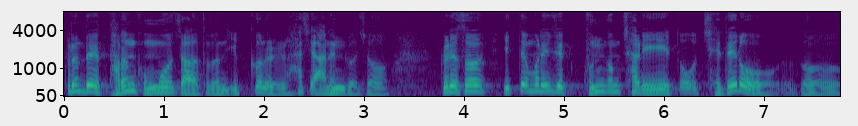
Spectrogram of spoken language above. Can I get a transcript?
그런데 다른 공모자들은 입건을 하지 않은 거죠. 그래서 이 때문에 이제 군 검찰이 또 제대로 그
